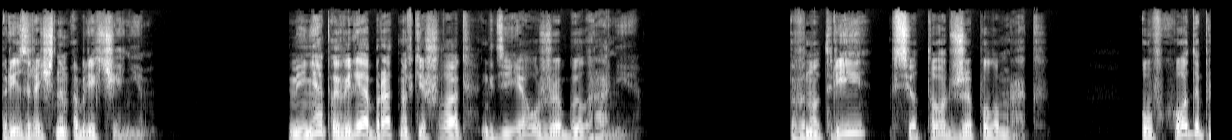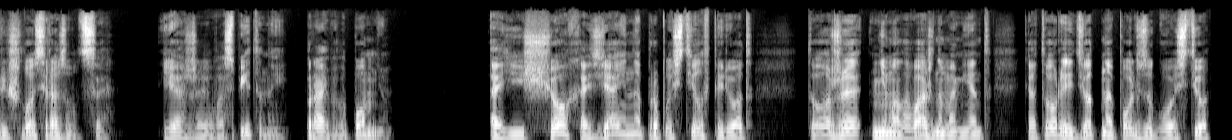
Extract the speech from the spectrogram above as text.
призрачным облегчением. Меня повели обратно в кишлак, где я уже был ранее. Внутри все тот же полумрак. У входа пришлось разуться. Я же воспитанный, правила помню. А еще хозяина пропустил вперед. Тоже немаловажный момент, который идет на пользу гостю,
